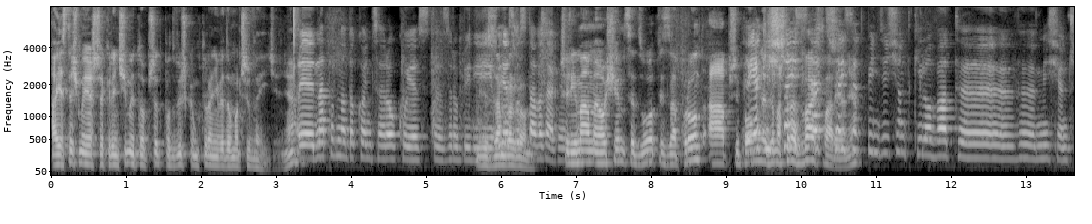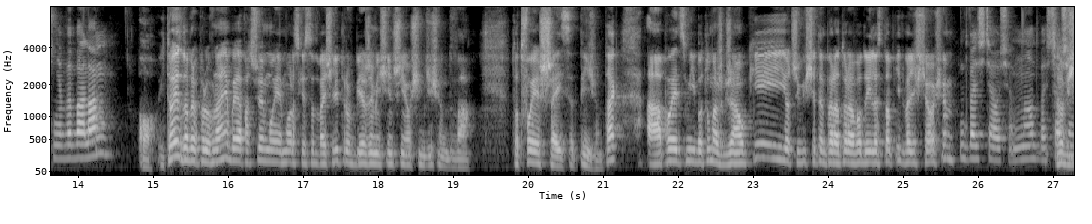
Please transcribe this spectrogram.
A jesteśmy jeszcze, kręcimy to przed podwyżką, która nie wiadomo czy wejdzie, nie? E, na pewno do końca roku jest, zrobili, Jest jest, ustawa, tak. Czyli mamy 800 zł za prąd, a przypomnę, Jakieś że masz teraz dwa 600, nie? 650 kW miesięcznie wywalam. O, i to jest dobre porównanie, bo ja patrzyłem, moje morskie 120 litrów bierze miesięcznie 82. To twoje 650, tak? A powiedz mi, bo tu masz grzałki i oczywiście temperatura wody ile stopni? 28? 28, no Co 28. w zimie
